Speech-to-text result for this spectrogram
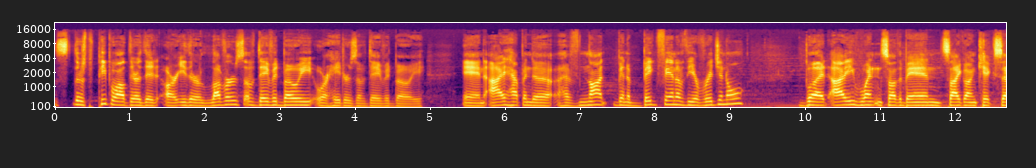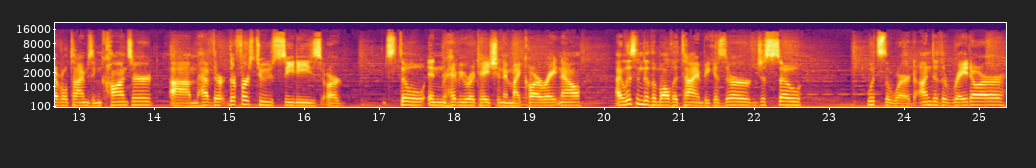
s- there's people out there that are either lovers of David Bowie or haters of David Bowie, and I happen to have not been a big fan of the original. But I went and saw the band Saigon Kick several times in concert. Um, have their their first two CDs are still in heavy rotation in my car right now. I listen to them all the time because they're just so what's the word under the radar.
